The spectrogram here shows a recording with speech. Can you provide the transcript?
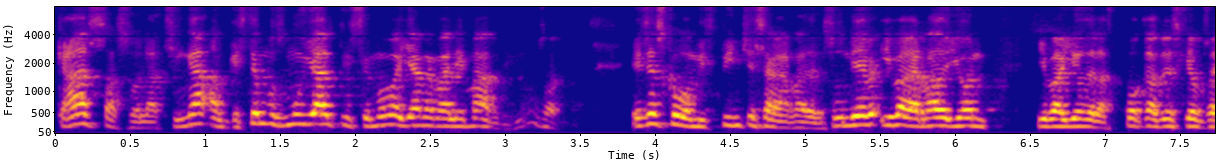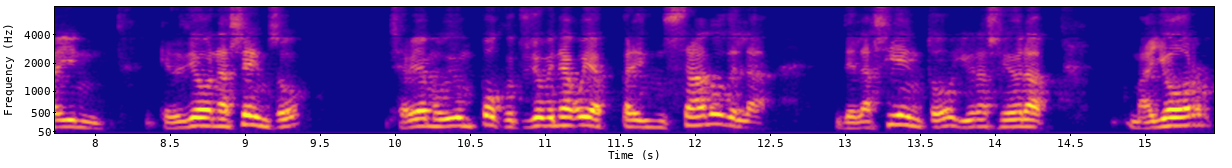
casas o la chingada, aunque estemos muy alto y se mueva, ya me vale madre, ¿no? O sea, ese es como mis pinches agarraderas. Un día iba agarrado yo, iba yo de las pocas veces que íbamos ahí, en- que les dio un ascenso, se había movido un poco, entonces yo venía, güey, prensado de la, del asiento y una señora mayor,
